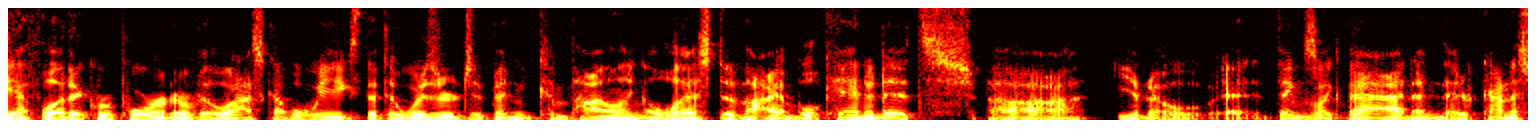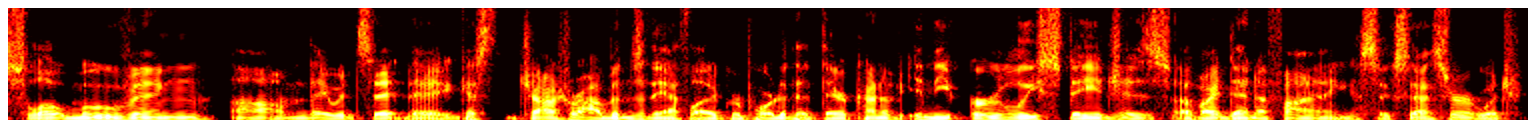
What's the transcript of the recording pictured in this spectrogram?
the athletic report over the last couple weeks that the wizards have been compiling a list of viable candidates uh, you know eh, things like that and they're kind of slow moving um, they would say they I guess josh robbins of the athletic reported that they're kind of in the early stages of identifying a successor which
